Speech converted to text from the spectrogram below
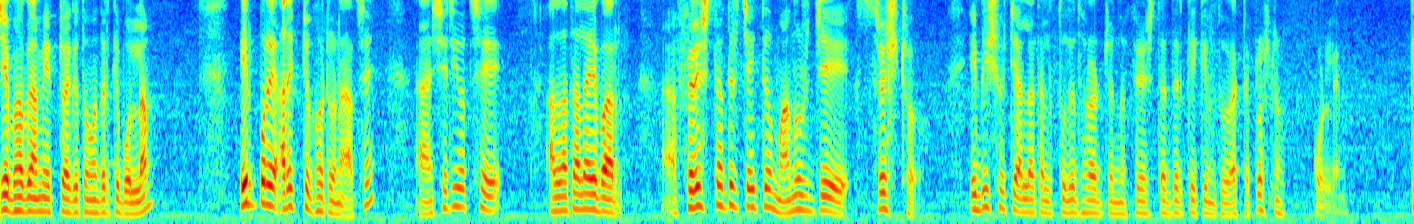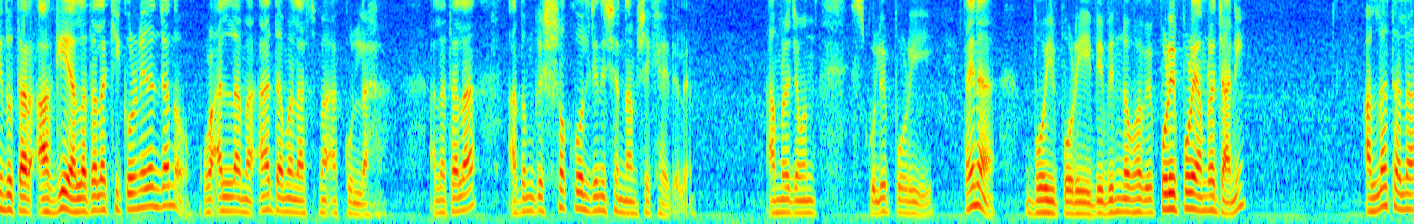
যেভাবে আমি একটু আগে তোমাদেরকে বললাম। এরপরে আরেকটু ঘটনা আছে সেটি হচ্ছে আল্লাহ তালা এবার ফেরেশতাদের চাইতেও মানুষ যে শ্রেষ্ঠ, এই বিষয়টি আল্লাহ তালা তুলে ধরার জন্য ফেরেশতাদেরকে কিন্তু একটা প্রশ্ন করলেন। কিন্তু তার আগে আল্লাহ তালা কী করে নিলেন জানো? ও আল্লামা আদম আল আসমা আকুল্লাহা আল্লাহ তালা আদমকে সকল জিনিসের নাম শিখাই দিলেন। আমরা যেমন স্কুলে পড়ি, তাই না? বই পড়ি, বিভিন্নভাবে পড়ে পড়ে আমরা জানি আল্লাহ তালা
